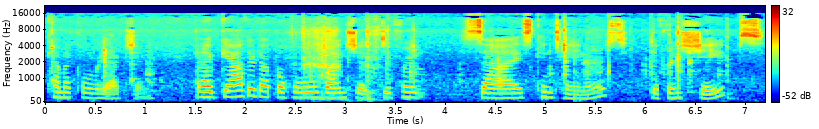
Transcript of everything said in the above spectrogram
chemical reaction. And I've gathered up a whole bunch of different size containers, different shapes.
